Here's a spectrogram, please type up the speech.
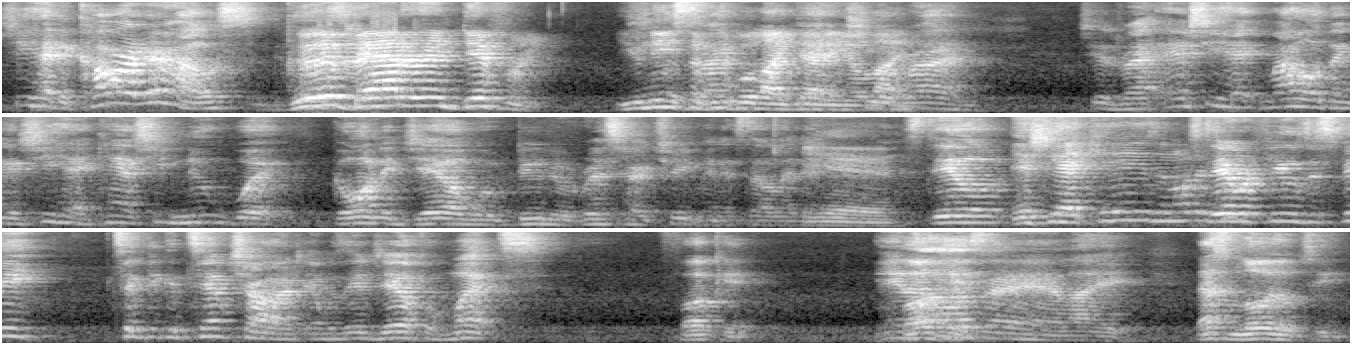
She had the car at her house. good, bad, or indifferent. You need some riding. people like that Yeah, in your she life. Was riding. She was right, and she had my whole thing is she had cancer. She knew what going to jail would do to risk her treatment and stuff like that. Yeah. Still, And she had kids and all that. still shit. refused to speak. Took the contempt charge and was in jail for months. Fuck it. You know Fuck what I'm saying? Like, That's loyalty.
